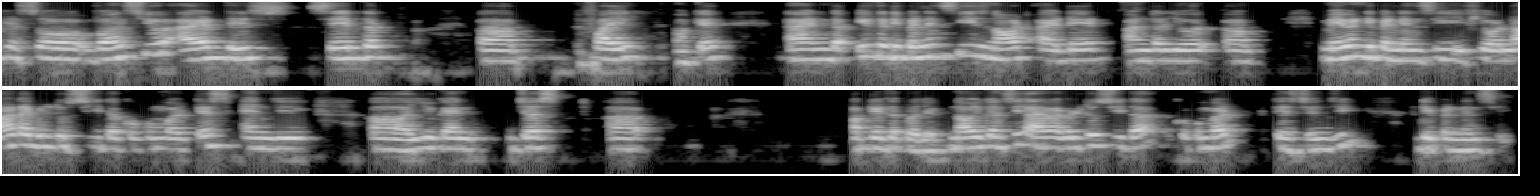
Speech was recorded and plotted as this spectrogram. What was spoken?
Okay, so once you add this, save the uh, file okay? And if the dependency is not added under your uh, maven dependency if you are not able to see the cucumber test ng uh, you can just uh, update the project. Now you can see i am able to see the cucumber test ng dependency.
